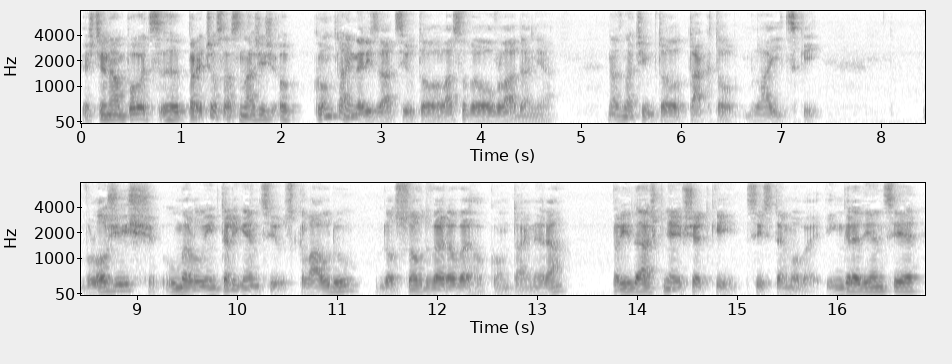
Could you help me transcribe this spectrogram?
Ešte nám povedz, eh, prečo sa snažíš o kontajnerizáciu toho hlasového ovládania? Naznačím to takto, laicky. Vložíš umelú inteligenciu z cloudu do softwarového kontajnera, pridáš k nej všetky systémové ingrediencie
